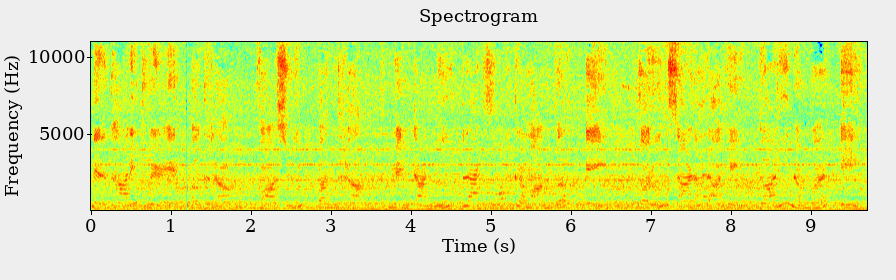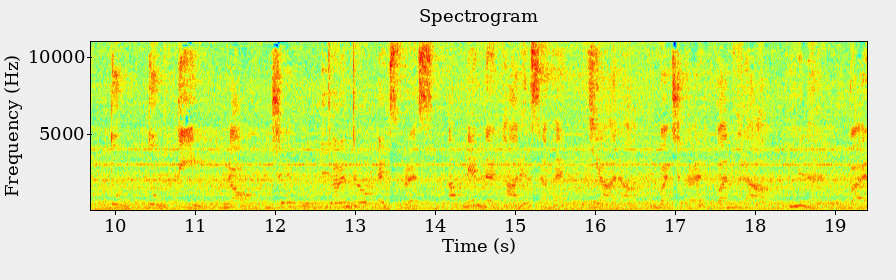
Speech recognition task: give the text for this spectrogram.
निर्धारित वेळेत अकरा, वाजून पंधरा मिनिटांनी प्लॅटफॉर्म क्रमांक एक। वरून जाणार आहे. गाडी नंबर एक दो दो तीन नौ जयपुर टोरंटो एक्सप्रेस. अपने निर्धारित समय ग्यारह बजकर पंद्रह मिनट. पर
